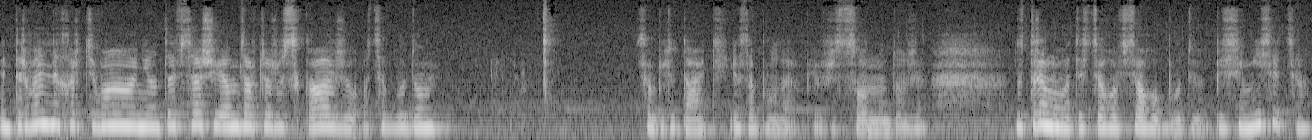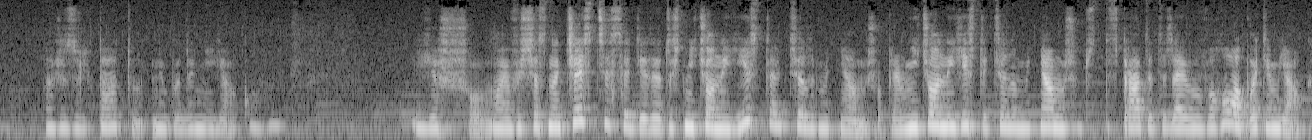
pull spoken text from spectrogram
інтервальне харчування, оце все, що я вам завтра розкажу, оце буду соблюдати. Я забула, я вже сонно дуже. Дотримуватись цього всього буду більше місяця, а результату не буде ніякого. Я що, маю весь час на чисті сидіти, тобто нічого не їсти цілими днями, що прям нічого не їсти цілими днями, щоб втратити зайву вагу, а потім як?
